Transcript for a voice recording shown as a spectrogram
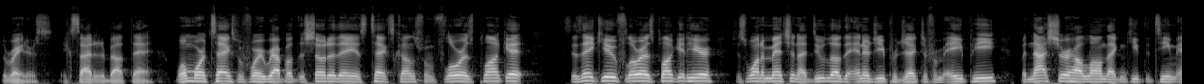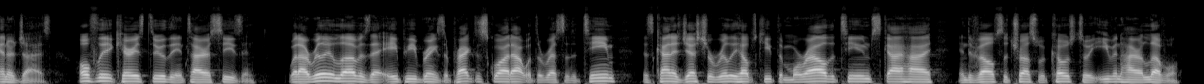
the Raiders. Excited about that. One more text before we wrap up the show today. His text comes from Flores Plunkett. He says, Hey Q, Flores Plunkett here. Just want to mention I do love the energy projected from AP, but not sure how long that can keep the team energized. Hopefully it carries through the entire season. What I really love is that AP brings the practice squad out with the rest of the team. This kind of gesture really helps keep the morale of the team sky high and develops the trust with coach to an even higher level.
